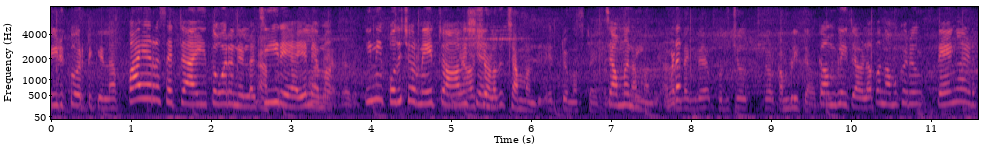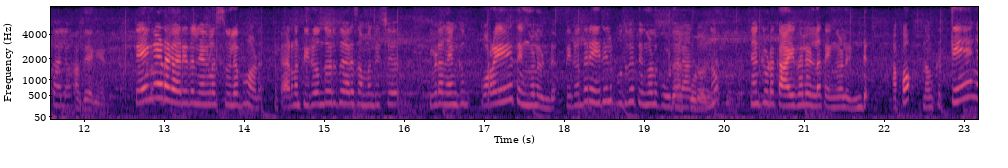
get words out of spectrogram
മിഴുക്കുവരട്ടിക്കുള്ള പയറ് സെറ്റായി തോരനുള്ള ചീരയായി അല്ലേ അമ്മ? ഇനി പൊതിച്ചോറിന് ഏറ്റവും ആവശ്യം ആവശ്യമുള്ളത് ചമ്മന്തി ഏറ്റവും ചമ്മന്തി. ഇവിടെ കംപ്ലീറ്റ് ആവും. കംപ്ലീറ്റ് ആവുള്ളൂ. അപ്പൊ നമുക്കൊരു തേങ്ങ എടുത്താലോ? തേങ്ങയുടെ കാര്യത്തിൽ ഞങ്ങൾ സുലഭമാണ്. കാരണം തിരുവനന്തപുരത്തുകാരെ സംബന്ധിച്ച് ഇവിടെ ഞങ്ങൾക്ക് കുറേ തെങ്ങുകളുണ്ട്. തിരുവനന്തപുരം ഏരിയയിൽ പൊതുവെ തെങ്ങുകൾ കൂടുതലാണെന്ന് തോന്നുന്നു. ഞങ്ങൾക്ക് ഇവിടെ കായ്വലുള്ള തെങ്ങുകളുണ്ട്. അപ്പോൾ നമുക്ക് തേങ്ങ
